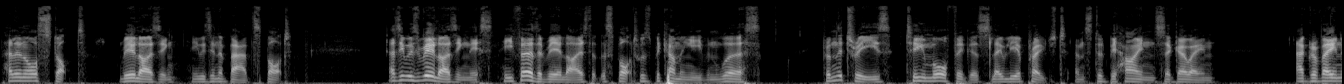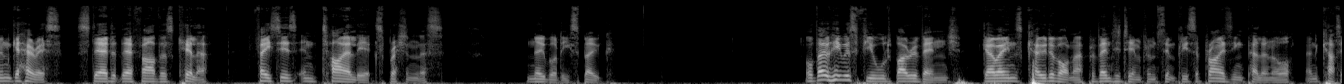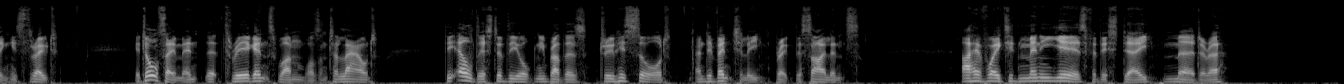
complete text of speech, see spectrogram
Pellinore stopped, realizing he was in a bad spot. As he was realizing this, he further realized that the spot was becoming even worse. From the trees, two more figures slowly approached and stood behind Sir Gawain. Agravain and Gaheris stared at their father's killer, faces entirely expressionless. Nobody spoke. Although he was fueled by revenge, Gawain's code of honour prevented him from simply surprising Pellinore and cutting his throat. It also meant that three against one wasn't allowed. The eldest of the Orkney brothers drew his sword and eventually broke the silence. I have waited many years for this day, murderer.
